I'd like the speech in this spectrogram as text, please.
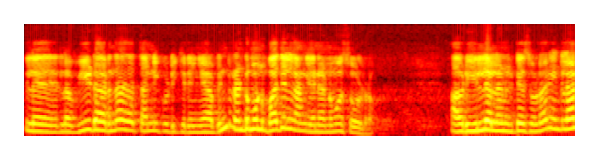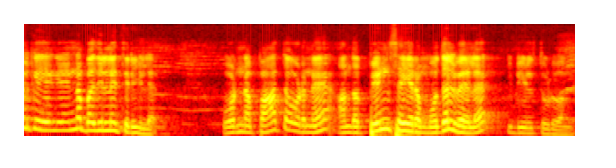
இல்லை இல்லை வீடாக இருந்தால் அதை தண்ணி குடிக்கிறீங்க? அப்படின்னு ரெண்டு மூணு பதில் நாங்கள் என்னென்னமோ சொல்கிறோம் அவர் இல்லை இல்லைன்னுக்கிட்டே சொல்கிறார் எங்களுக்கு எங்கள் என்ன பதில்னே தெரியல. உடனே பார்த்த உடனே அந்த பெண் செய்கிற முதல் வேலை இப்படி இழுத்து விடுவாங்க.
